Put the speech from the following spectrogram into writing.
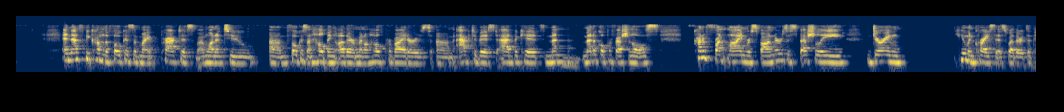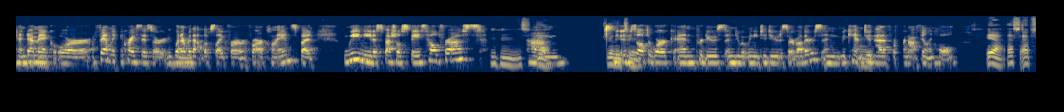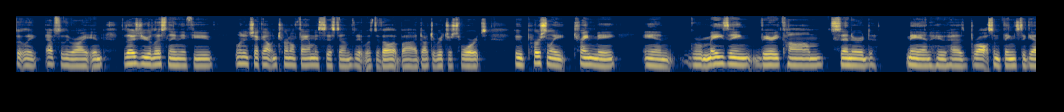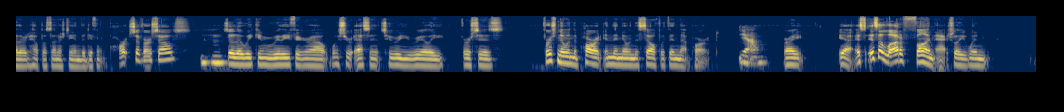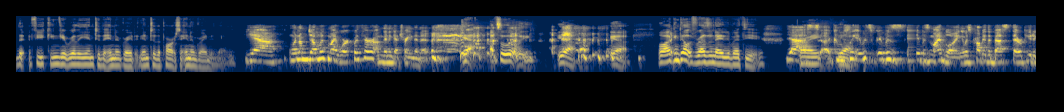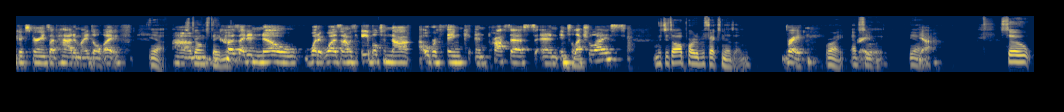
And that's become the focus of my practice. I wanted to um, focus on helping other mental health providers, um, activists, advocates, men- medical professionals, kind of frontline responders, especially during human crisis, whether it's a pandemic or a family crisis or whatever that looks like for, for our clients. But we need a special space held for us Mm-hmm. um, really because we still have to work and produce and do what we need to do to serve others. And we can't do that if we're not feeling whole. Yeah, that's absolutely, absolutely right. And for those of you who are listening, if you want to check out Internal Family Systems, it was developed by Dr. Richard schwartz who personally trained me and amazing, very calm, centered man who has brought some things together to help us understand the different parts of ourselves Mhm. so that we can really figure out what's your essence, who are you really, versus first knowing the part and then knowing the self within that part Yeah. right? Yeah, it's it's a lot of fun actually when if you can get really into the integrated into the parts and integrating them. Yeah. When I'm done with my work with her, I'm going to get trained in it. Yeah, absolutely. Yeah, yeah. Well, I can tell it's resonated with you. yes. Right. Uh, complete. It was, it was, it was mind blowing. It was probably the best therapeutic experience I've had in my adult life. Yeah, Um, strong statement. Because I didn't know what it was and I was able to not overthink and process and intellectualize. Which is all part of perfectionism. Right. Right. Absolutely. Yeah. Yeah. So,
